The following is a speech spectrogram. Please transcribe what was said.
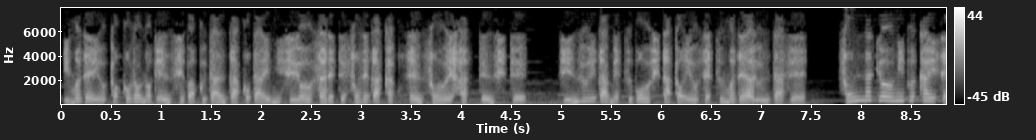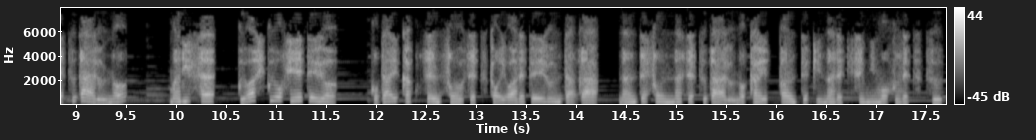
今でいうところの原子爆弾が古代に使用されてそれが核戦争へ発展して、人類が滅亡したという説まであるんだぜ。そんな興味深い説があるの？マリサ、詳しく教えてよ。古代核戦争説と言われているんだが、なんでそんな説があるのか一般的な歴史にも触れつつ、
